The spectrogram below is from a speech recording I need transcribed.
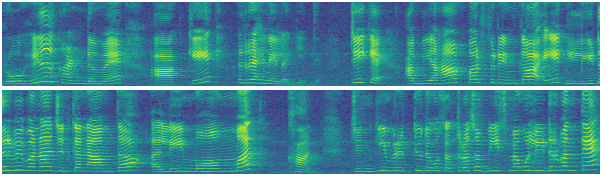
रोहिलखंड में आके रहने लगे थे, ठीक है। अब यहाँ पर फिर इनका एक लीडर भी बना, जिनका नाम था अली मोहम्मद खान। जिनकी मृत्यु, देखो 1720 में वो लीडर बनते हैं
